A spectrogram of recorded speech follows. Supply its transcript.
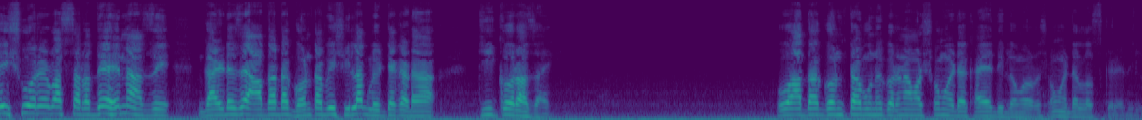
এই শুয়ারের বাচ্চারা দেখে না যে গাড়িটা যে আধাটা ঘণ্টা বেশি লাগল টাকাটা কি করা যায়? ও আধা ঘণ্টা মনে করেন আমার সময়টা খাইয়ে দিল, আমার সময়টা লস করে দিল।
